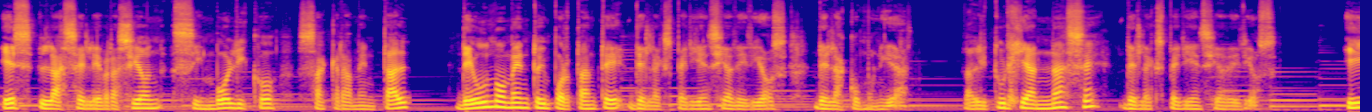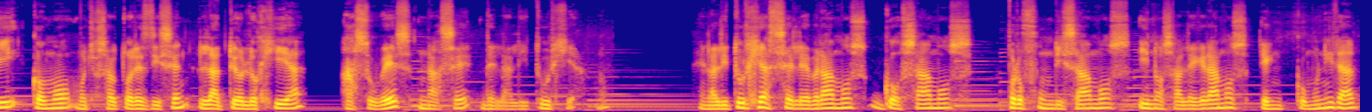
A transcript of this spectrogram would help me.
es la celebración simbólico sacramental de un momento importante de la experiencia de Dios, de la comunidad. La liturgia nace de la experiencia de Dios. Y como muchos autores dicen, la teología a su vez nace de la liturgia. En la liturgia celebramos, gozamos, profundizamos y nos alegramos en comunidad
